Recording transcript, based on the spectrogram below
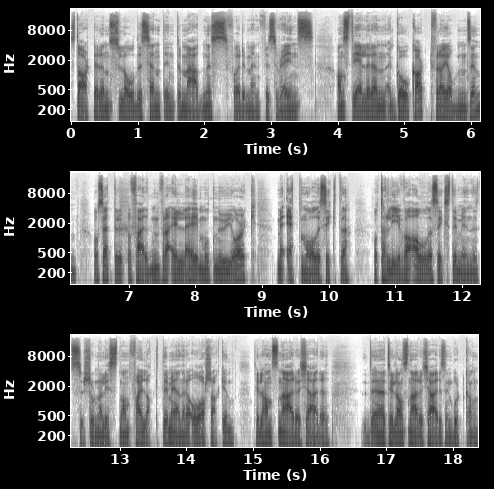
starter en slow descent into madness for Memphis Rains. Han stjeler en gokart fra jobben sin, og setter ut på ferden fra LA mot New York med ett mål i sikte. og tar livet av alle 60 Minutes-journalistene han feilaktig mener er årsaken til hans nære og kjære, til hans nære og kjære sin bortgang.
